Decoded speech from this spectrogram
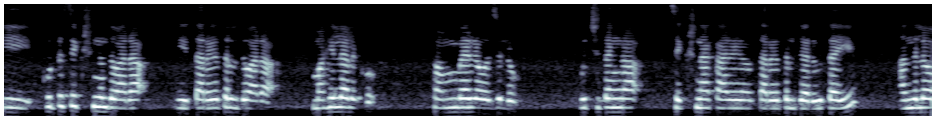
ఈ కుట్టు శిక్షణ ద్వారా ఈ తరగతుల ద్వారా మహిళలకు తొంభై రోజులు ఉచితంగా శిక్షణా కార్య తరగతులు జరుగుతాయి. అందులో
